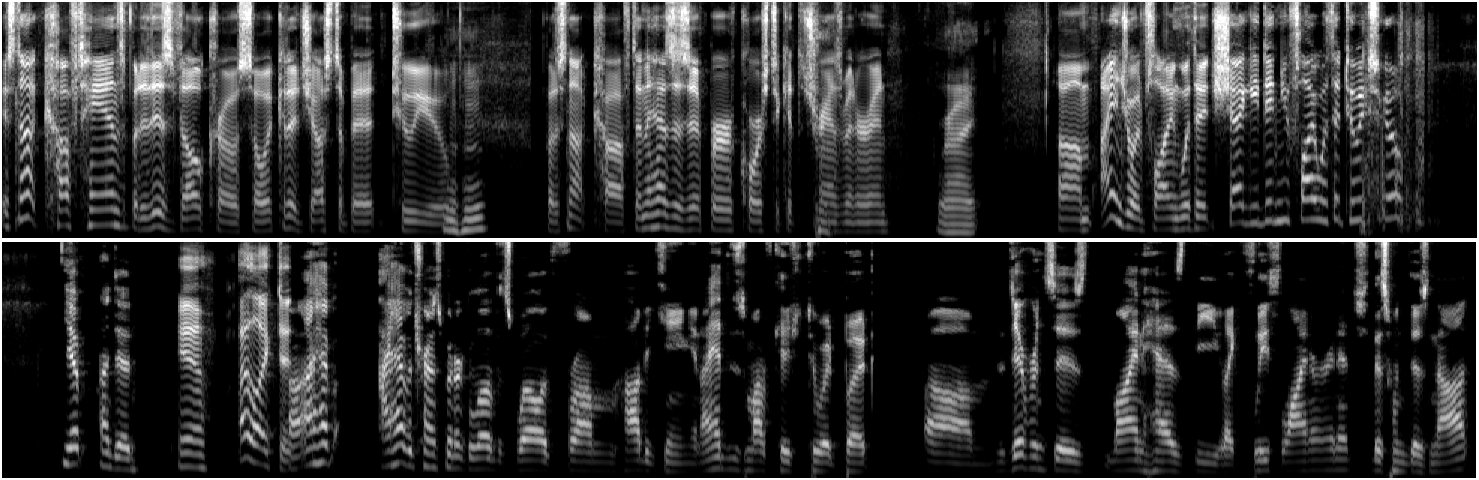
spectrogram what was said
It's not cuffed hands, but it is Velcro, so it could adjust a bit to you. Mm-hmm. But it's not cuffed, and it has a zipper, of course, to get the transmitter in. Right. Um, I enjoyed flying with it. Shaggy, didn't you fly with it two weeks ago? Yep, I did. Yeah, I liked it. Uh, I have I have a transmitter glove as well from Hobby King, and I had to do some modification to it. But um, the difference is mine has the like fleece liner in it. This one does not.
